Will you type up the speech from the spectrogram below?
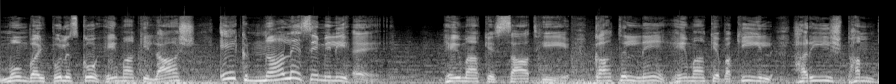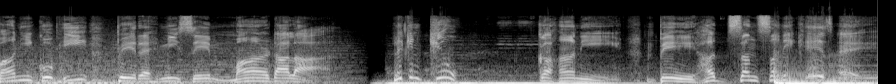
मुंबई पुलिस को हेमा की लाश एक नाले से मिली है। हेमा के साथ ही कातिल ने हेमा के वकील हरीश भंबानी को भी बेरहमी से मार डाला। लेकिन क्यों? कहानी बेहद सनसनीखेज है।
